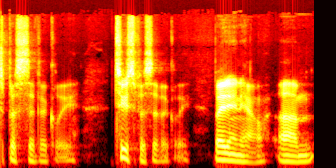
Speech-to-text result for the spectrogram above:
specifically, too specifically. But anyhow, um,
